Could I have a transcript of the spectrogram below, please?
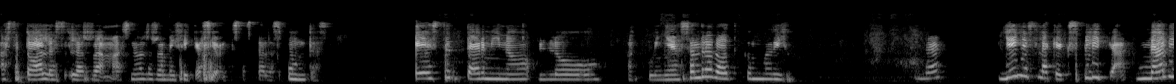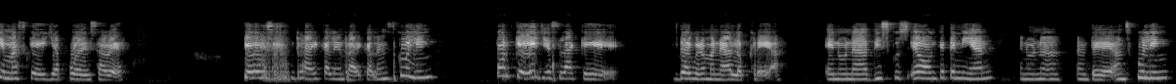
hasta todas las, ramas, ¿no? las ramificaciones, hasta las puntas. Este término lo acuña Sandra Dodd, como dijo. Y ella es la que explica, nadie más que ella puede saber que es Radical en Radical Schooling, porque ella es la que de alguna manera lo crea. En una discusión que tenían en una de unschooling,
